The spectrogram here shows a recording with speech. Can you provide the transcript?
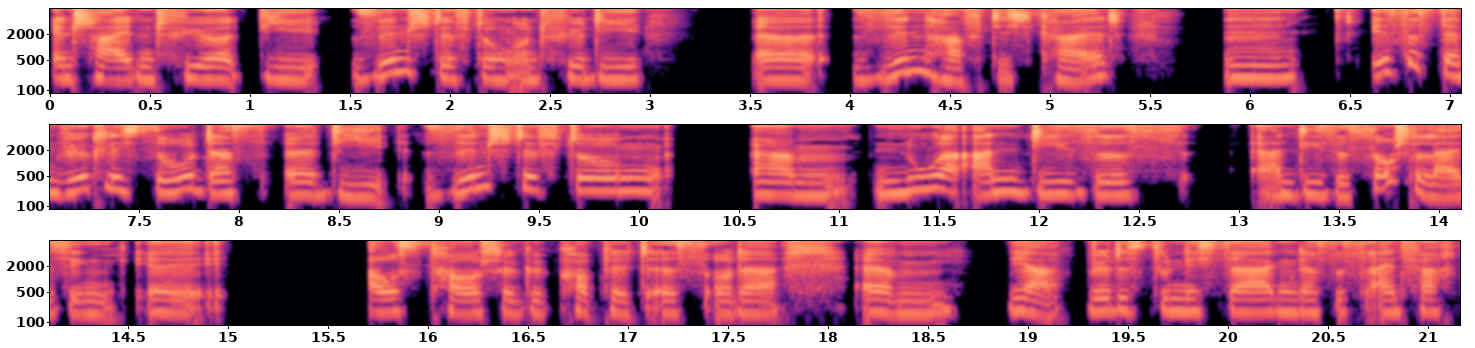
entscheidend für die Sinnstiftung und für die äh, Sinnhaftigkeit. Hm, ist es denn wirklich so, dass äh, die Sinnstiftung ähm, nur an dieses, an dieses Socializing äh, Austausche gekoppelt ist? Oder ähm, ja, würdest du nicht sagen, dass es einfach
